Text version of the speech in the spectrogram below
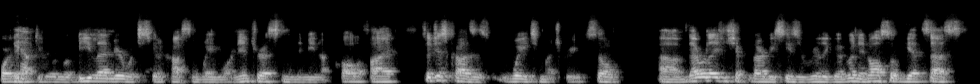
Or they yeah. have to go to a B lender, which is going to cost them way more in interest and then they may not qualify. So it just causes way too much grief. So um, that relationship with RBC is a really good one. It also gets us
